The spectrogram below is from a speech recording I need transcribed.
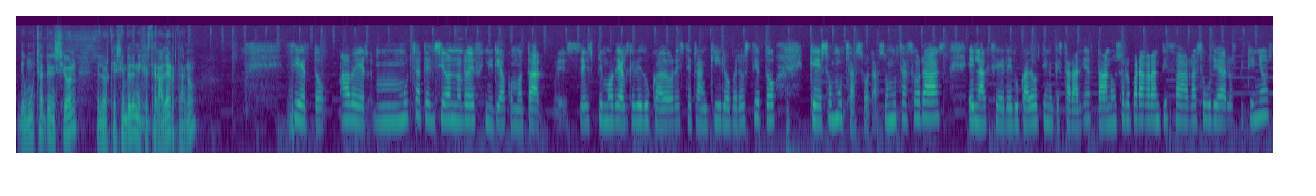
de mucha tensión en los que siempre tenéis que estar alerta, ¿no? Cierto, a ver, mucha tensión no lo definiría como tal. Es, primordial que el educador esté tranquilo, pero es cierto que son muchas horas. Son muchas horas en las que el educador tiene que estar alerta, no solo para garantizar la seguridad de los pequeños,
